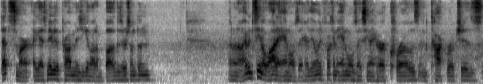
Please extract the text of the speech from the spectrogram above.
That's smart, I guess. Maybe the problem is you get a lot of bugs or something. I don't know. I haven't seen a lot of animals out here. The only fucking animals I've seen out here are crows and cockroaches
